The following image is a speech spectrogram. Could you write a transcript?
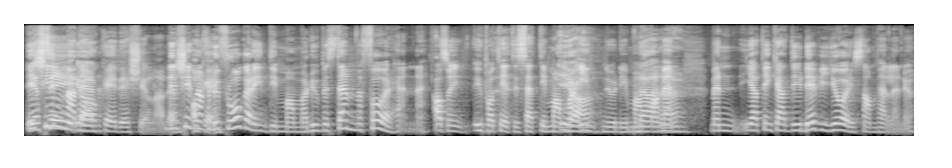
Det är jag säger- skillnaden. Ja, okej, det är skillnaden. Det är skillnad Okej. för du frågar inte din mamma, du bestämmer för henne. Alltså hypotetiskt sett din mamma, Ja. inte nu din mamma. Nej, men, nej. men jag tänker att det är det vi gör i samhället nu.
